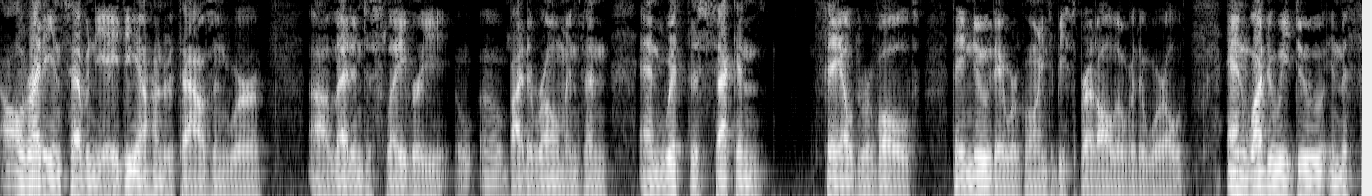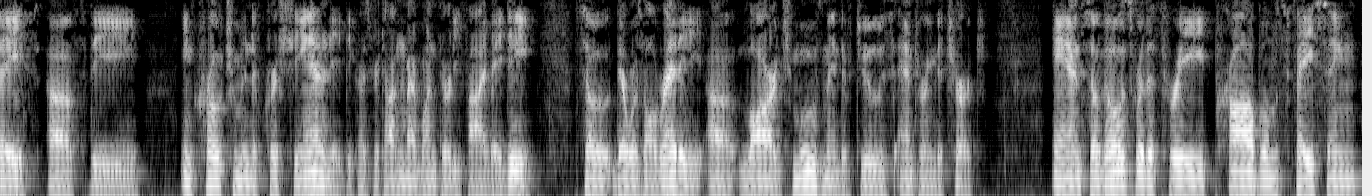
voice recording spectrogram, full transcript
already in 70 AD, 100,000 were uh, led into slavery uh, by the Romans, and, and with the second failed revolt, they knew they were going to be spread all over the world. And what do we do in the face of the encroachment of Christianity? Because we're talking about 135 AD. So there was already a large movement of Jews entering the church. And so those were the three problems facing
